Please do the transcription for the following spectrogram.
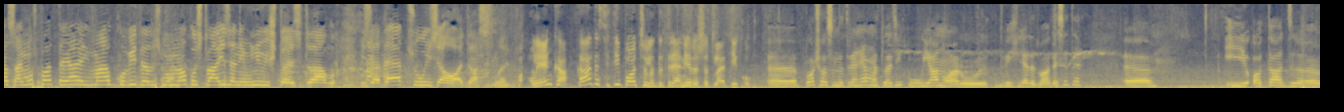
na sajmu sporta, ja i Marko videli smo mnogo stvari zanimljivih što je zdravo i za decu i za odrasle. Lenka, kada si ti počela da treniraš atletiku? E, počela sam da treniram atletiku u januaru 2020. E, I od tad, e,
